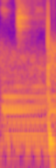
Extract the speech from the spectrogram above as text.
capital.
